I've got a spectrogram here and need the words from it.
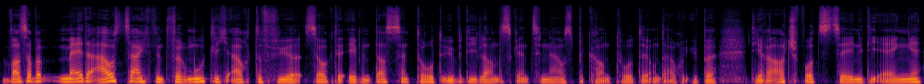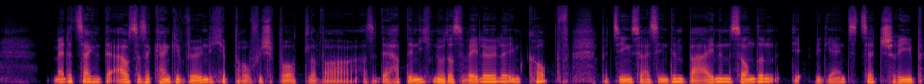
Was aber Mäder auszeichnet und vermutlich auch dafür sorgte, eben, dass sein Tod über die Landesgrenze hinaus bekannt wurde und auch über die Radsportszene, die Enge, Mäder zeichnete aus, dass er kein gewöhnlicher Profisportler war. Also der hatte nicht nur das Wellöle im Kopf bzw. in den Beinen, sondern, wie die NZZ schrieb,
